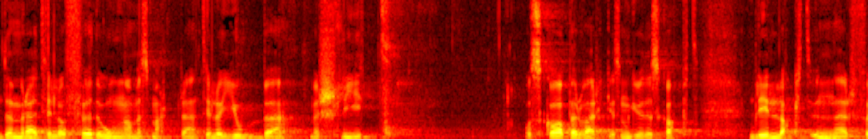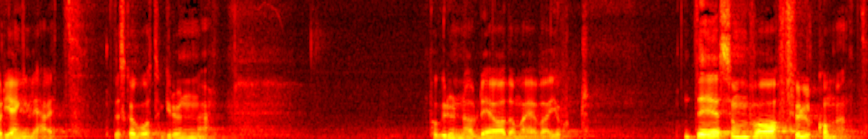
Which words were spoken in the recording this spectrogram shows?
Dømmer dem til å føde unger med smerte, til å jobbe med slit. Og skaperverket som Gud har skapt, blir lagt under forgjengelighet. Det skal gå til grunne på grunn av det Adam og Eva har gjort. Det som var fullkomment,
